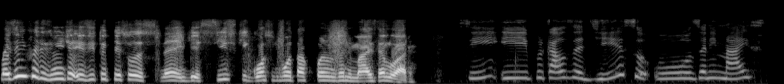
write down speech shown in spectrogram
Mas infelizmente existem pessoas, né, imbecis que gostam de botar a culpa nos animais, né, Luara? Sim, e por causa disso, os animais,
